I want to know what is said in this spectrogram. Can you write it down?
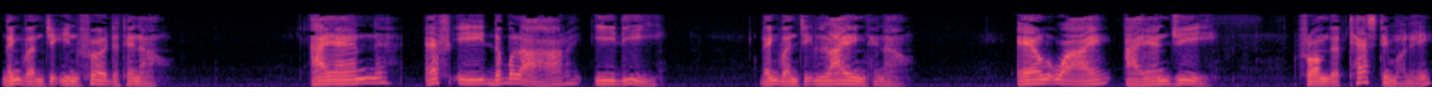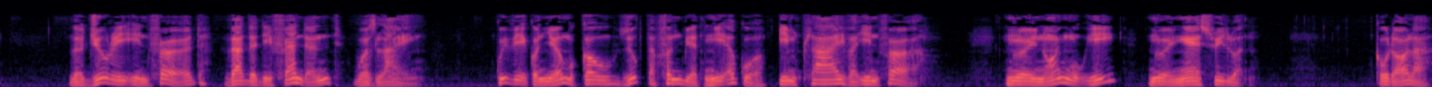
Đánh vần chữ infer thế nào? I-N-F-E-R-R-E-D. Đánh vần chữ lying thế nào? L-Y-I-N-G. From the testimony, the jury inferred that the defendant was lying. Quý vị còn nhớ một câu giúp ta phân biệt nghĩa của imply và infer. Người nói ngụ ý, người nghe suy luận. Câu đó là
